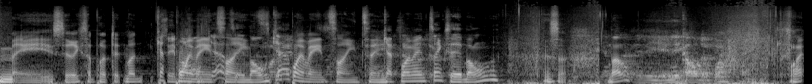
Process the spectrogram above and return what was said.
Mais c'est vrai que ça pourrait peut-être mode C'est bon, 4.25. c'est bon, 4.25, tu sais. 4.25, c'est bon. hein? C'est ça. Bon. Les, les quarts de points. Ouais.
